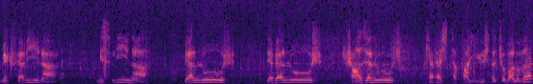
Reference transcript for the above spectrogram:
Mekferina, Mislina, Bernuş, Debernuş, Şazenuş, Kefeş Tetayyüş de çobanı da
